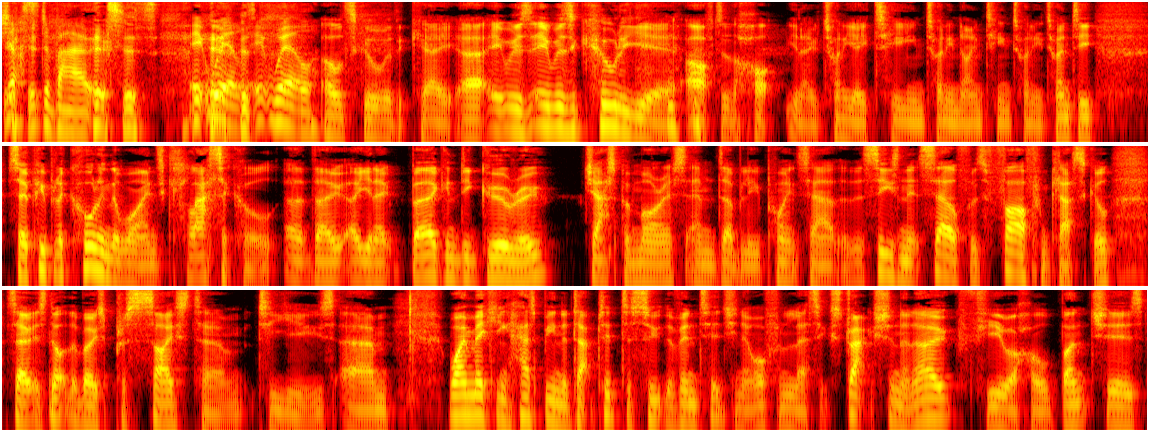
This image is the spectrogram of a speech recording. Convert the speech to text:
Just about. it, was, it will. It, it, will. Old school with a K. Uh, it was. It was a cooler year after the hot, you know, 2018, 2019, 2020. So people are calling the wines classical, uh, though. Uh, you know, Burgundy Guru Jasper Morris, MW, points out that the season itself was far from classical, so it's not the most precise term to use. Um, winemaking has been adapted to suit the vintage, you know, often less extraction and oak, fewer whole bunches,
